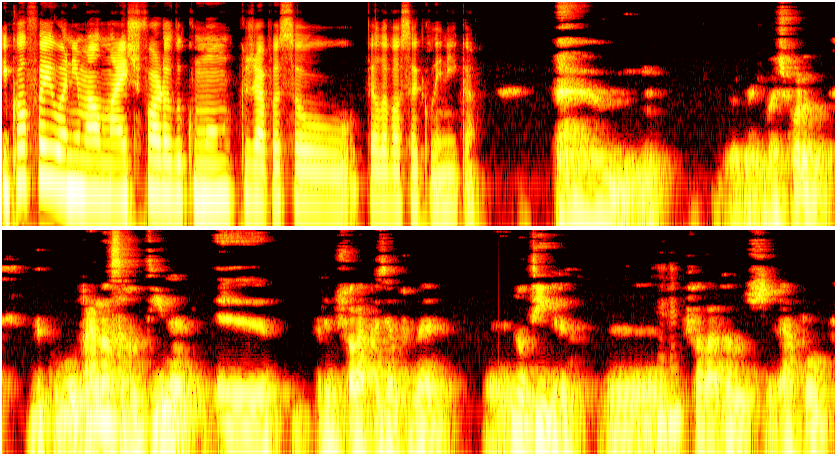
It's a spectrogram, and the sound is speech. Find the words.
E qual foi o animal mais fora do comum que já passou pela vossa clínica? Hum, mais fora de, de, comum para a nossa rotina, eh, podemos falar, por exemplo, na, no tigre, eh, uhum. que falávamos há pouco,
